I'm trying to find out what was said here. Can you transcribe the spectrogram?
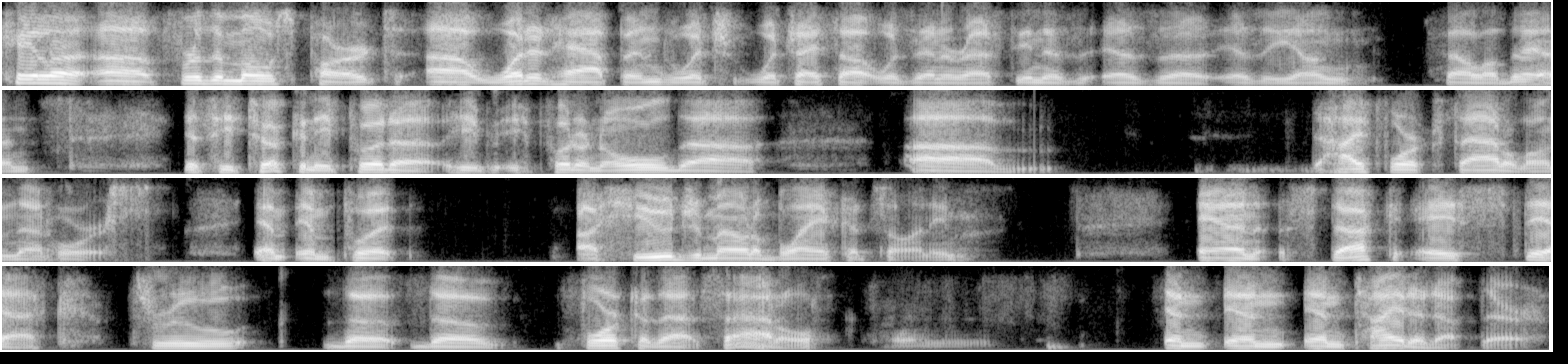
Kayla, uh, for the most part, uh, what had happened, which which I thought was interesting as as a as a young fella then, is he took and he put a he he put an old uh, um, high fork saddle on that horse and, and put a huge amount of blankets on him and stuck a stick through the the fork of that saddle and and and tied it up there.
